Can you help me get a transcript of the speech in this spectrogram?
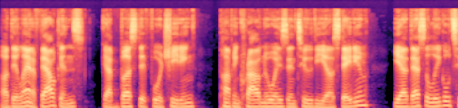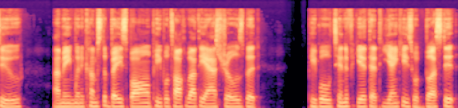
Uh, the Atlanta Falcons got busted for cheating, pumping crowd noise into the uh, stadium. Yeah, that's illegal too. I mean, when it comes to baseball, people talk about the Astros, but people tend to forget that the Yankees were busted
